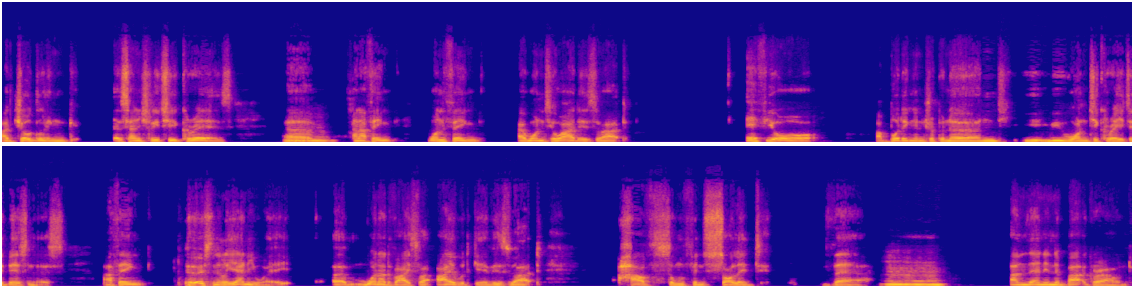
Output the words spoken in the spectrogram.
are juggling essentially two careers. Um, Mm. and I think one thing I want to add is that if you're a budding entrepreneur and you, you want to create a business, I think personally, anyway, um, one advice that I would give is that have something solid there, Mm. and then in the background,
